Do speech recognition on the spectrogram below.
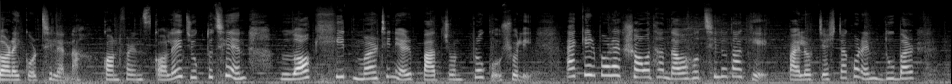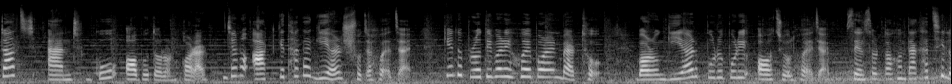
লড়াই করছিলেন না। কনফারেন্স কলে যুক্ত ছিলেন লকহিড মার্টিনের পাঁচজন প্রকৌশলী। একের পর এক সমাধান দেওয়া হচ্ছিল তাকে। পাইলট চেষ্টা করেন দুবার টাচ অ্যান্ড গো অবতরণ করার, যেন আটকে থাকা গিয়ার সোজা হয়ে যায়। কিন্তু প্রতিবারই হয়ে পড়েন ব্যর্থ, বরং গিয়ার পুরোপুরি অচল হয়ে যায়। সেন্সর তখন দেখাচ্ছিল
